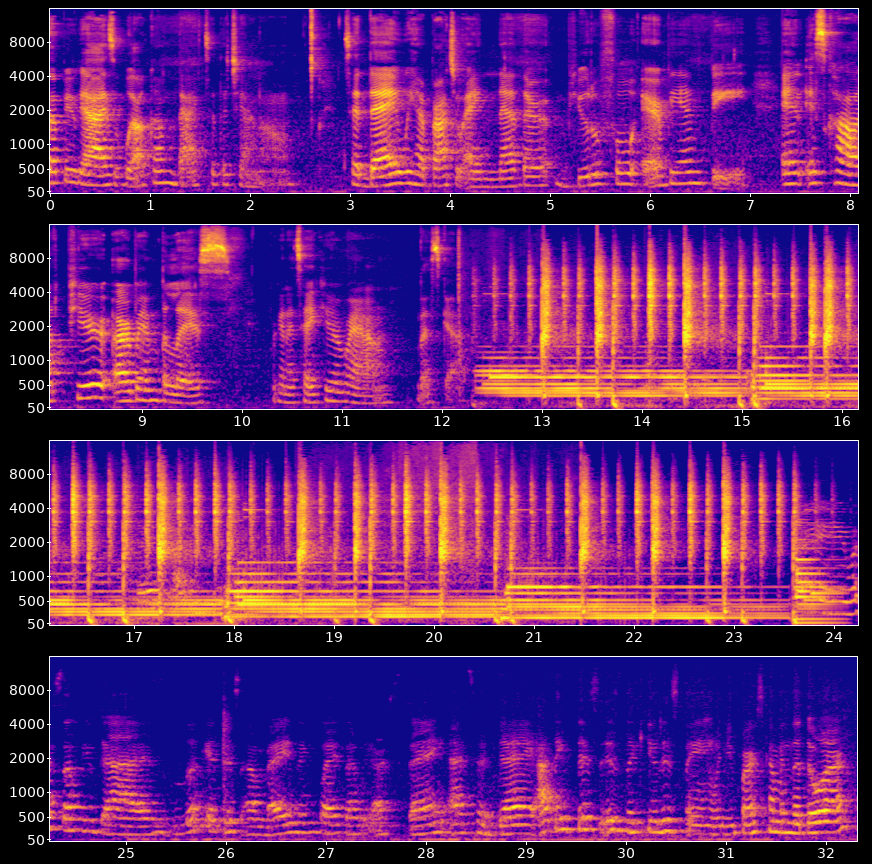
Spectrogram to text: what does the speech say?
what's up you guys? Welcome back to the channel. Today we have brought you another beautiful Airbnb and it's called Pure Urban Bliss. We're gonna take you around. Let's go. Today. I think this is the cutest thing when you first come in the door.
